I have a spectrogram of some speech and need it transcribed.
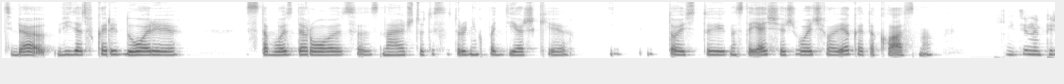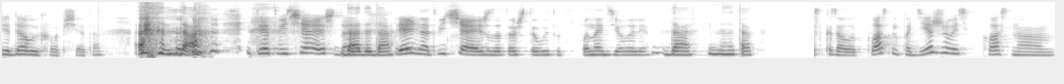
тебя видят в коридоре, с тобой здороваются, знают, что ты сотрудник поддержки. То есть ты настоящий живой человек, это классно. И ты на передовых вообще-то. Да, И ты отвечаешь, да? да, да, да. Реально отвечаешь за то, что вы тут понаделали. Да, именно так. Ты сказала, классно поддерживать, классно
